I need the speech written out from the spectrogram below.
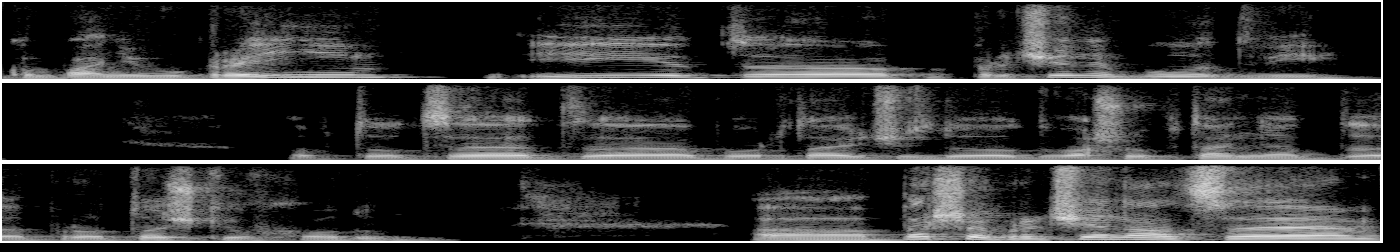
компанію в Україні, і причини були дві. Тобто, це повертаючись до вашого питання про точки входу. Перша причина це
